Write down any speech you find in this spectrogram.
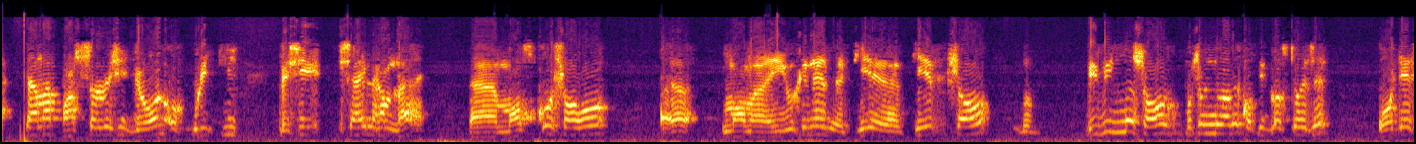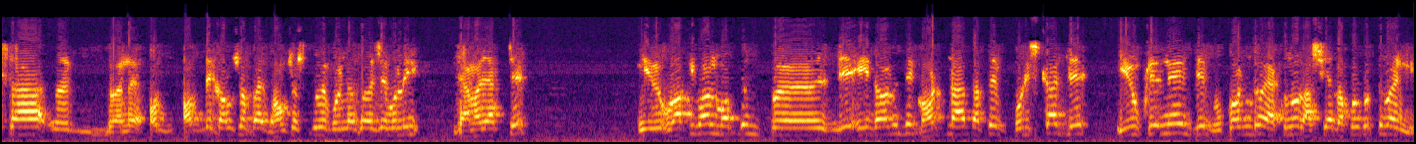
একটানা পাঁচশোর বেশি ড্রোন ও কুড়িটি বেশি মিসাইল হামলায় মস্কো সহ ইউক্রেনের কিয়েভ সহ বিভিন্ন শহর প্রচন্ডভাবে ক্ষতিগ্রস্ত হয়েছে। ওডেসা মানে অর্ধেক অংশ প্রায় ধ্বংসস্তূপে পরিণত হয়েছে বলেই জানা যাচ্ছে। ওয়াকিবহাল মতে যে এই ধরনের যে ঘটনা, তাতে পরিষ্কার যে ইউক্রেনের যে ভূখণ্ড এখনও রাশিয়া দখল করতে পারেনি,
